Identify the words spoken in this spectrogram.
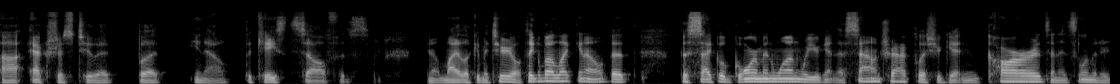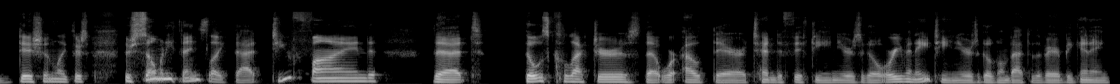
uh extras to it but you know the case itself is you know my looking material. Think about like you know the the psycho goreman one where you're getting the soundtrack plus you're getting cards and it's limited edition. Like there's there's so many things like that. Do you find that those collectors that were out there 10 to 15 years ago or even 18 years ago going back to the very beginning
